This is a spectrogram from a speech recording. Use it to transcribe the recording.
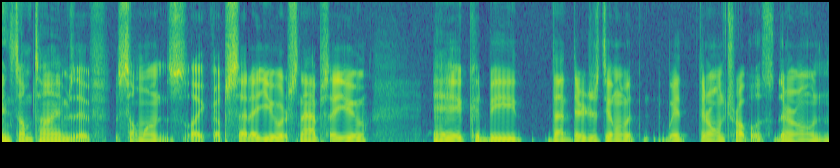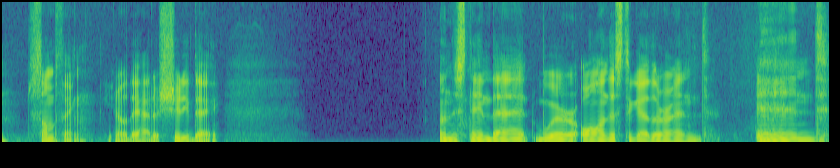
And sometimes if someone's like upset at you or snaps at you, it could be that they're just dealing with with their own troubles, their own something. You know, they had a shitty day. Understand that we're all in this together and and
